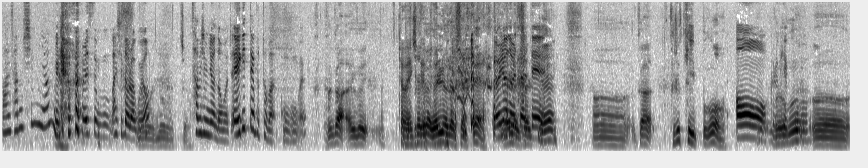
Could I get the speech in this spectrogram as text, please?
한 30년 이렇게 말씀하시더라고요. 넘 었죠. 30년 넘었죠. 아기 때부터 본 건가요? 그러니까 이거 저 아기 때가 18살 때 18살 때, 때 어, 그니까 그렇게 이쁘고. 어, 그렇게 그리고, 어,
